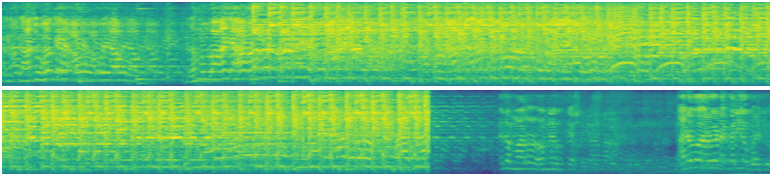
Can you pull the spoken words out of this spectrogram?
રાજુ મારો રમે એવું કહેશે અરવો અરવો ડગલીઓ ભરજો.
